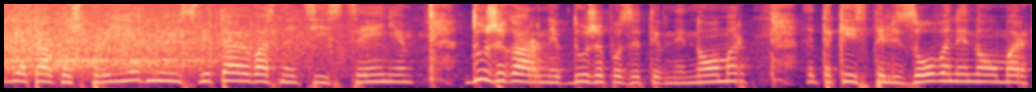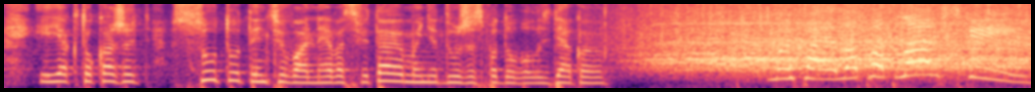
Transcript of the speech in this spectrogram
Я також приєднуюсь. Вітаю вас на цій сцені. Дуже гарний, дуже позитивний номер, такий стилізований номер. І як то кажуть, суто танцювальний. Я вас вітаю. Мені дуже сподобалось. Дякую. Михайло Поплавський.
